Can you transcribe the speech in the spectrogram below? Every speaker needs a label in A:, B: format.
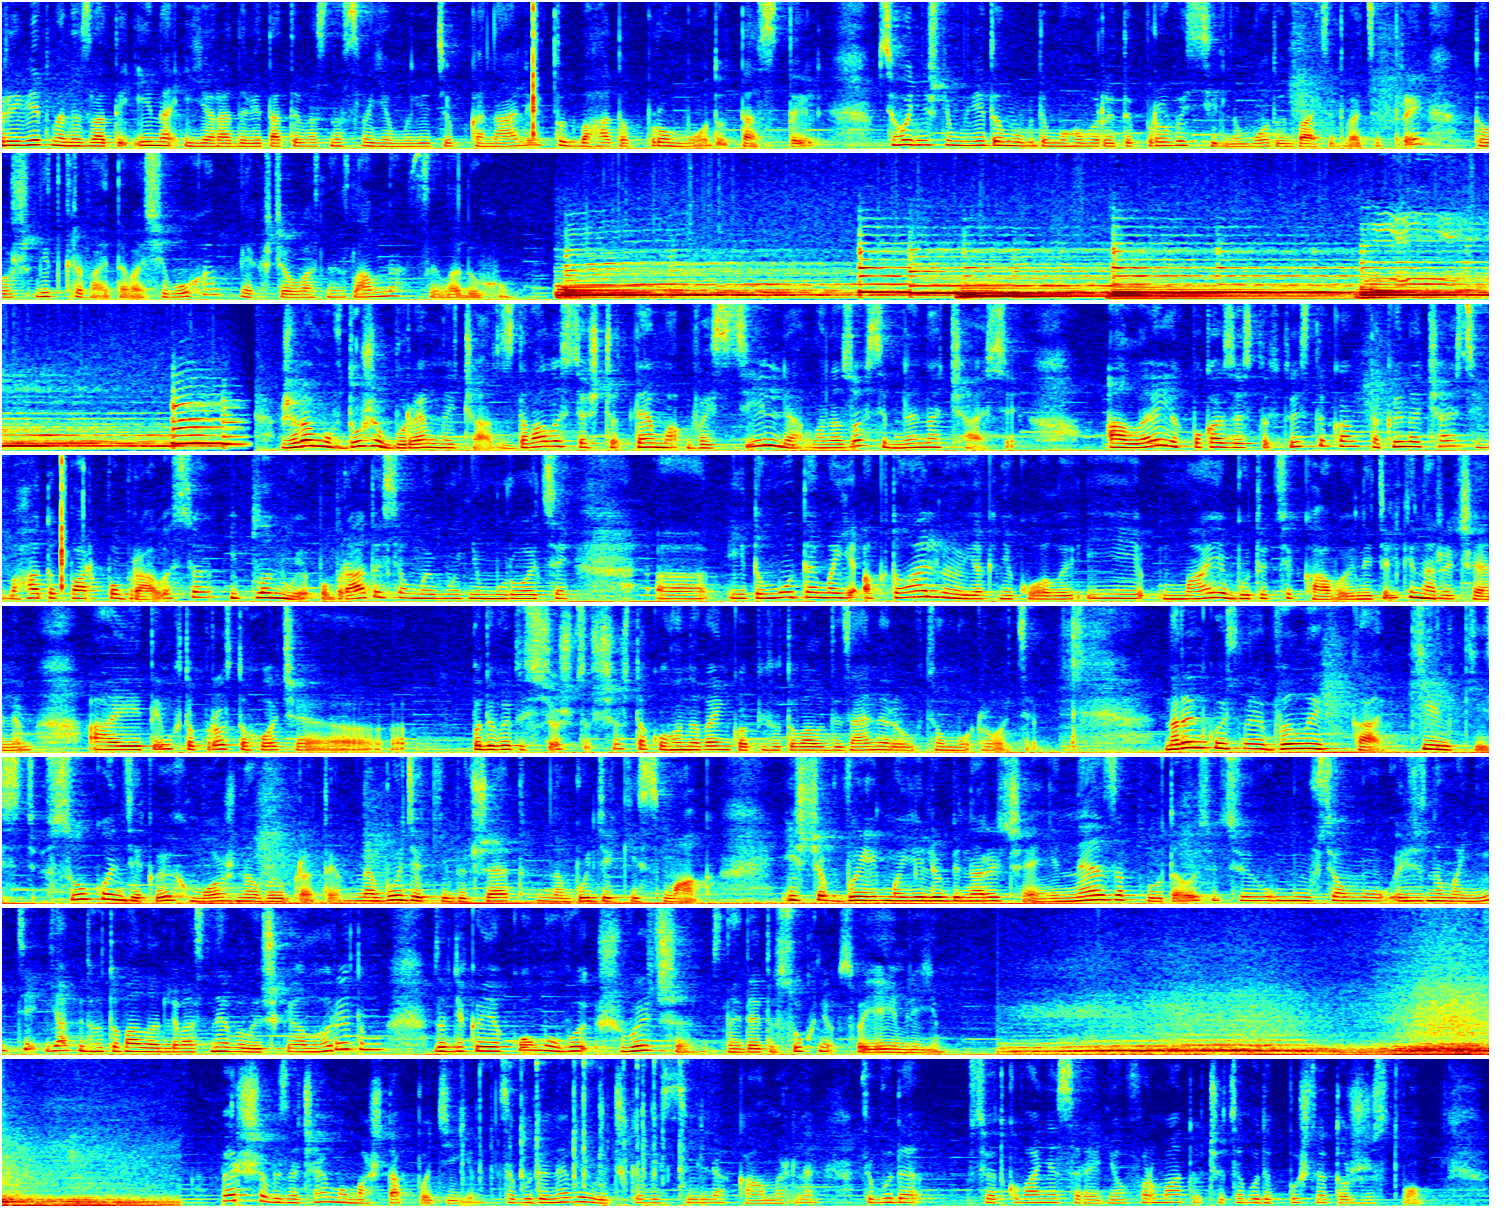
A: Привіт, мене звати Інна і я рада вітати вас на своєму YouTube каналі. Тут багато про моду та стиль. В сьогоднішньому відео ми будемо говорити про весільну моду 2023. Тож відкривайте ваші вуха, якщо у вас незламна сила духу. Живемо в дуже буремний час. Здавалося, що тема весілля вона зовсім не на часі. Але як показує статистика, таки на часі багато пар побралося і планує побратися в майбутньому році. Е, І тому тема є актуальною як ніколи, і має бути цікавою не тільки нареченим, а й тим, хто просто хоче е, подивитися, що ж, що ж такого новенького підготували дизайнери у цьому році. На ринку існує велика кількість суконь, з яких можна вибрати на будь-який бюджет, на будь-який смак. І щоб ви, мої любі наречені, не заплутались у цьому всьому різноманітті, я підготувала для вас невеличкий алгоритм, завдяки якому ви швидше знайдете сукню своєї мрії. Перше визначаємо масштаб події. Це буде невеличке весілля, камерне, це буде святкування середнього формату, чи це буде пишне торжество.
